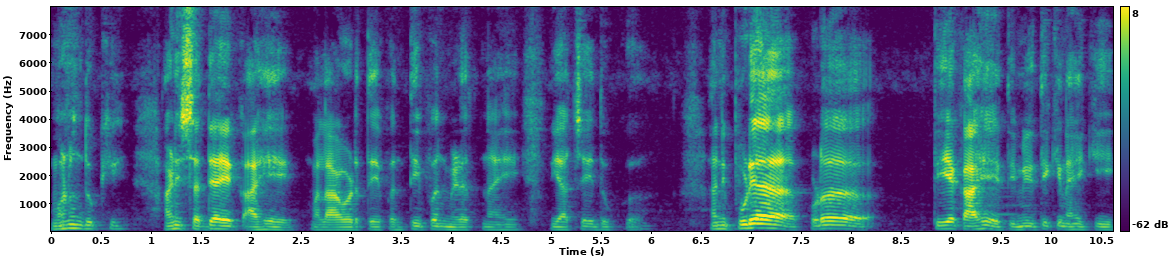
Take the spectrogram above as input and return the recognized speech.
म्हणून दुःखी. आणि सध्या एक आहे मला आवडते पण ती पण मिळत नाही याचंही दुःख. आणि पुढ्या पुढं ती एक आहे ती मिळते की नाही की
